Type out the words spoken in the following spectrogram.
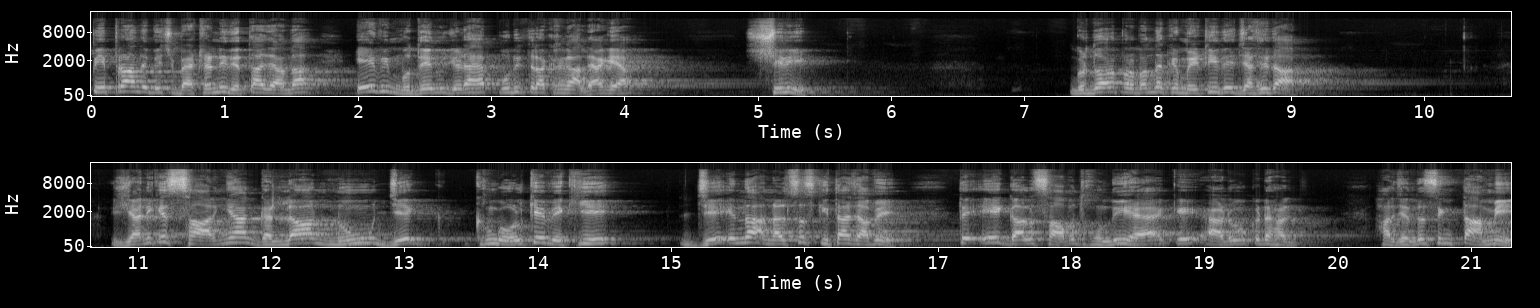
ਪੇਪਰਾਂ ਦੇ ਵਿੱਚ ਬੈਠਣ ਨਹੀਂ ਦਿੱਤਾ ਜਾਂਦਾ। ਇਹ ਵੀ ਮੁੱਦੇ ਨੂੰ ਜਿਹੜਾ ਹੈ ਪੂਰੀ ਤਰ੍ਹਾਂ ਖੰਗਾਲਿਆ ਗਿਆ। ਸ਼੍ਰੀ ਗੁਰਦੁਆਰਾ ਪ੍ਰਬੰਧਕ ਕਮੇਟੀ ਦੇ ਜਥੇਦਾਰ, ਯਾਨੀ ਕਿ ਸਾਰੀਆਂ ਗੱਲਾਂ ਨੂੰ ਜੇ ਖੰਗੋਲ ਕੇ ਵੇਖੀਏ, ਜੇ ਇਹਦਾ ਐਨਾਲਿਸਿਸ ਕੀਤਾ ਜਾਵੇ ਤੇ ਇਹ ਗੱਲ ਸਾਬਤ ਹੁੰਦੀ ਹੈ ਕਿ ਐਡਵੋਕੇਟ ਹਰ ਹਰਜਿੰਦਰ ਸਿੰਘ ਧਾਮੀ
